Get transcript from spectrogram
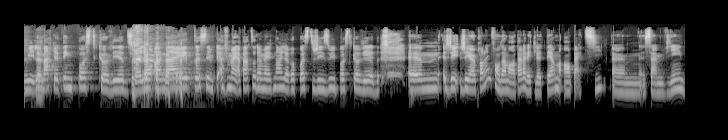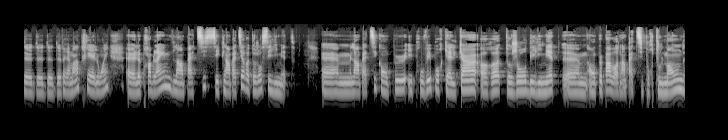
Oui, le euh, marketing post-COVID, soyons honnêtes. C'est, à partir de maintenant, il y aura post-Jésus et post-COVID. Euh, j'ai un problème fondamental avec le terme empathie. Ça me vient de, vraiment très loin. le problème de l'empathie, c'est que l'empathie aura toujours ses limites. Euh, l'empathie qu'on peut éprouver pour quelqu'un aura toujours des limites. Euh, on peut pas avoir de l'empathie pour tout le monde.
